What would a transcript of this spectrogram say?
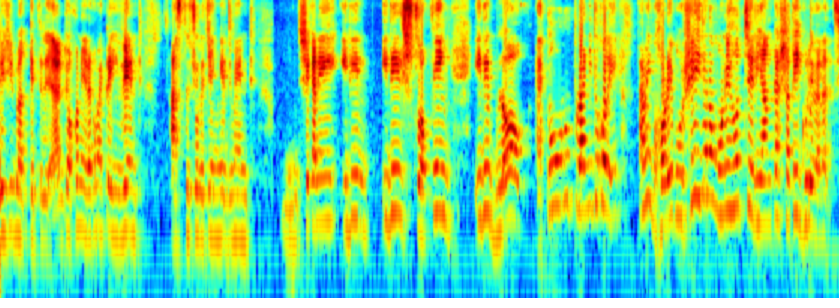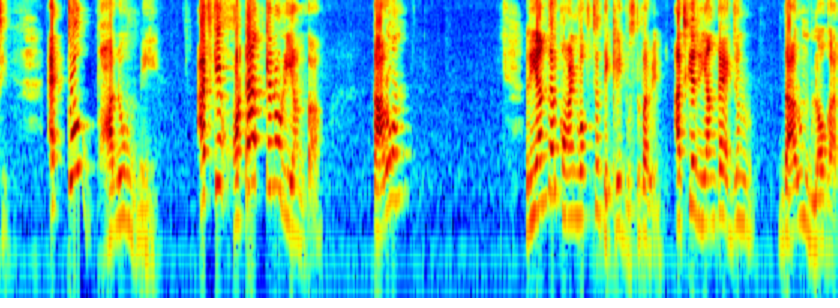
বেশিরভাগ ক্ষেত্রে। যখন এরকম একটা ইভেন্ট আসতে চলেছে এঙ্গেজমেন্ট সেখানে ঈদের ঈদের শপিং ঈদের ব্লগ এত অনুপ্রাণিত করে, আমি ঘরে বসেই যেন মনে হচ্ছে রিয়াঙ্কার সাথেই ঘুরে বেড়াচ্ছি। এত ভালো মেয়ে। আজকে হঠাৎ কেন রিয়াঙ্কা? কারণ রিয়াঙ্কার কমেন্ট বক্সটা দেখলেই বুঝতে পারবেন। আজকে রিয়াঙ্কা একজন দারুণ ব্লগার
